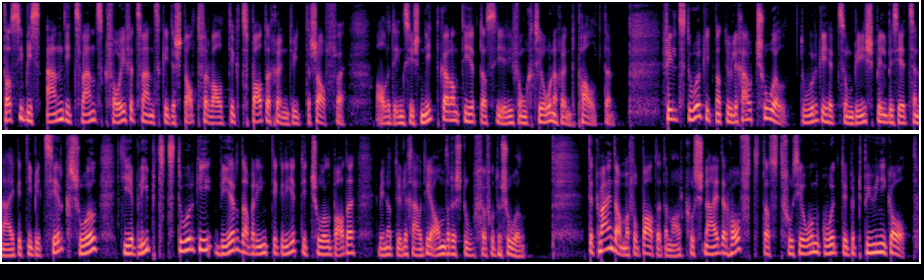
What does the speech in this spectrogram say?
dass sie bis Ende 2025 in der Stadtverwaltung zu Baden weiterarbeiten können. Allerdings ist nicht garantiert, dass sie ihre Funktionen behalten können. Viel zu tun gibt natürlich auch die Schule. Turgi hat zum Beispiel bis jetzt eine eigene Bezirksschule. Die bleibt zu Turgi, wird aber integriert in die Schule Baden, wie natürlich auch die anderen Stufen der Schule. Der Gemeindeammer von Baden, der Markus Schneider, hofft, dass die Fusion gut über die Bühne geht.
